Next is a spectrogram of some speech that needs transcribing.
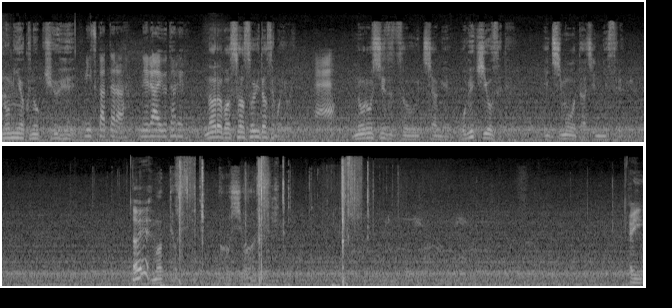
物見役の旧兵見つかったら狙い撃たれるならば誘い出せばよいえのろし術を打ち上げおびき寄せて一網打尽にする Oh yeah. eight.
